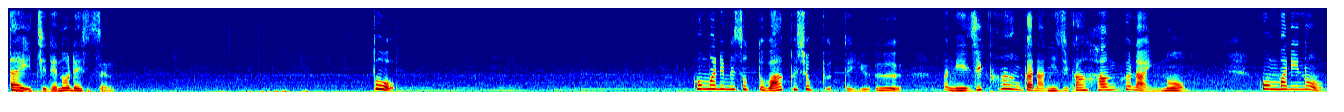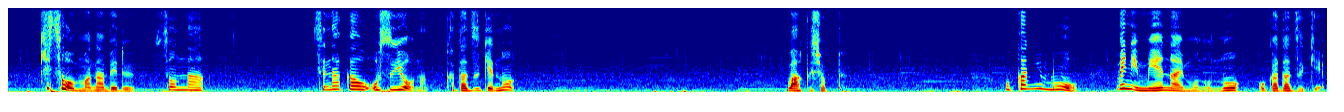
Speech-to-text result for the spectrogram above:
対1でのレッスンとこんまりメソッドワークショップっていう2時間から2時間半くらいのこんまりの基礎を学べるそんな背中を押すような片付けのワークショップ。他にも目に見えないもののお片付け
